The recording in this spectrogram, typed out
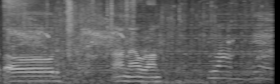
Reload. And now run. Run, yay.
